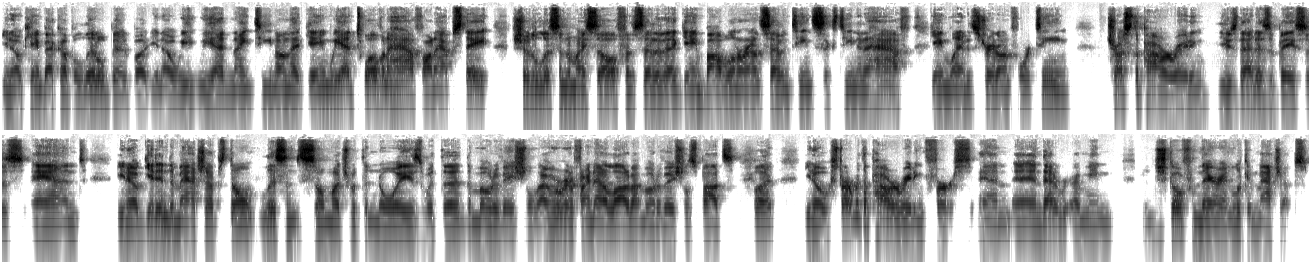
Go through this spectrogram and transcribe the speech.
you know, came back up a little bit. But you know, we we had 19 on that game. We had 12 and a half on App State. Should have listened to myself instead of that game bobbling around 17, 16 and a half. Game landed straight on 14. Trust the power rating, use that as a basis, and you know get into matchups. Don't listen so much with the noise, with the the motivational. I mean, we're going to find out a lot about motivational spots, but you know, start with the power rating first, and and that I mean just go from there and look at matchups.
